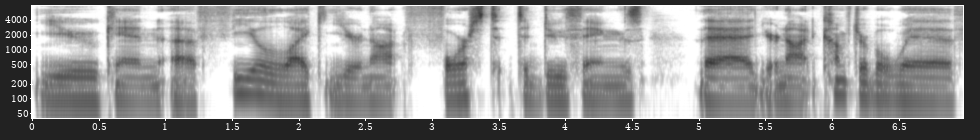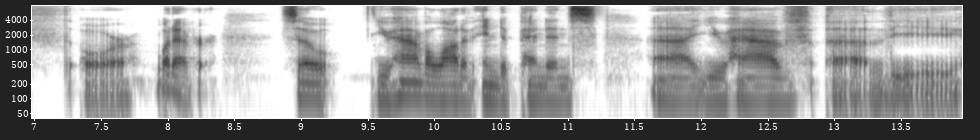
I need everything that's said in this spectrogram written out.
You can uh, feel like you're not forced to do things that you're not comfortable with or whatever. So you have a lot of independence. Uh, you have uh, the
